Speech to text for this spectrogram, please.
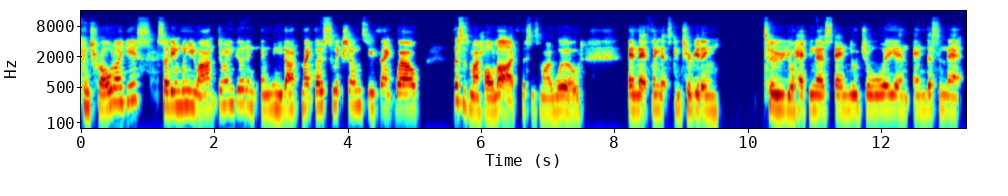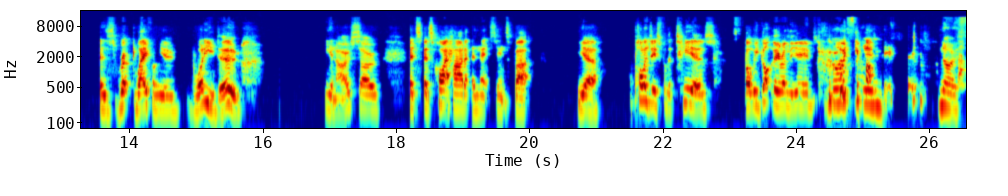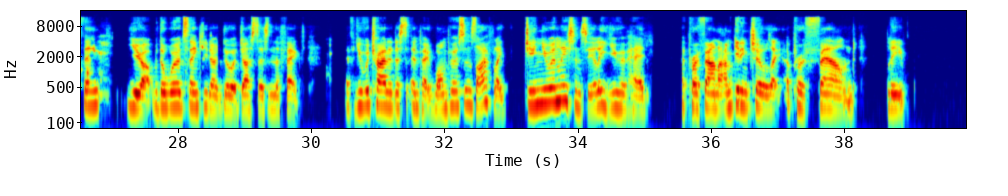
controlled i guess. So then when you aren't doing good and, and when you don't make those selections you think well this is my whole life this is my world and that thing that's contributing to your happiness and your joy and and this and that is ripped away from you what do you do? You know so it's it's quite hard in that sense but yeah. Apologies for the tears but we got there in the end. No, no thank you. Uh, the words thank you don't do it justice and the fact if you were trying to just impact one person's life like genuinely sincerely you have had a profound like i'm getting chills like a profoundly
